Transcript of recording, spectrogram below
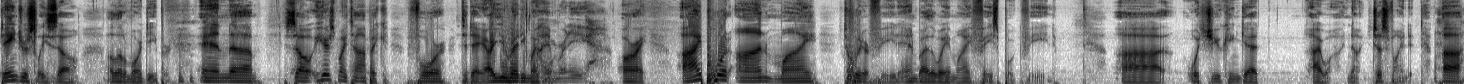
dangerously so, a little more deeper. and um, so here's my topic for today. Are you ready, Mike? I am ready. All right. I put on my Twitter feed, and by the way, my Facebook feed, uh, which you can get. I no, just find it. Uh,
